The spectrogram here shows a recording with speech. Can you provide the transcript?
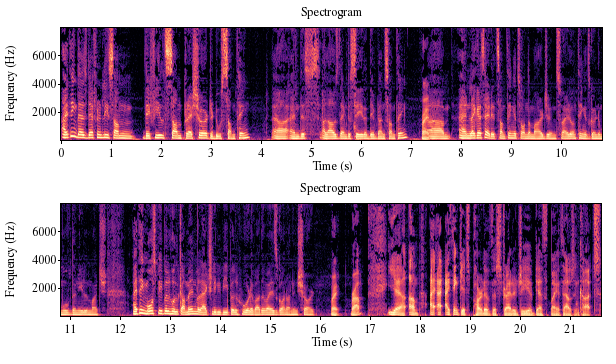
I think there's definitely some. They feel some pressure to do something, uh, and this allows them to say that they've done something. Right. Um, and like I said, it's something it's on the margin, so I don't think it's going to move the needle much. I think most people who will come in will actually be people who would have otherwise gone uninsured. Right, Rob. Yeah, um, I, I, think it's part of the strategy of death by a thousand cuts,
